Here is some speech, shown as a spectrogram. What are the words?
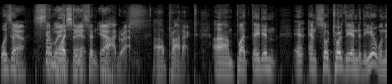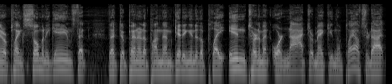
Was a Yeah, good way to somewhat decent Yeah. progress uh, product. Um, but they didn't, and, and so toward the end of the year, when they were playing so many games that that depended upon them getting into the play-in tournament or not, or making the playoffs or not,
